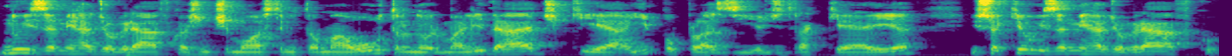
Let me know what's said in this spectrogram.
No exame radiográfico, a gente mostra então uma outra normalidade, que é a hipoplasia de traqueia. Isso aqui é o exame radiográfico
